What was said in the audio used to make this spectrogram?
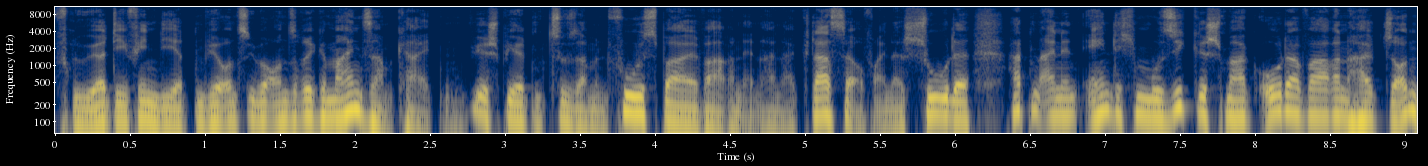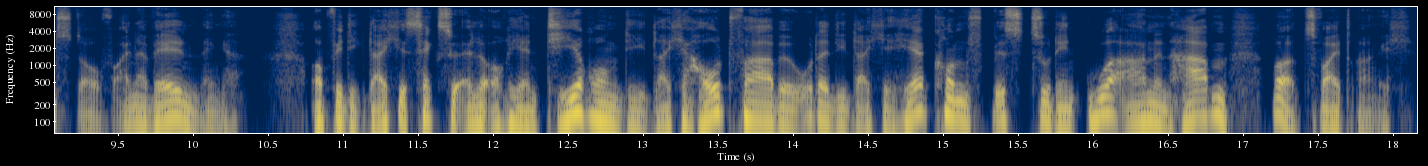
Früher definierten wir uns über unsere Gemeinsamkeiten. Wir spielten zusammen Fußball, waren in einer Klasse, auf einer Schule, hatten einen ähnlichen Musikgeschmack oder waren halt sonst auf einer Wellenlänge. Ob wir die gleiche sexuelle Orientierung, die gleiche Hautfarbe oder die gleiche Herkunft bis zu den Urahnen haben, war zweitrangig.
